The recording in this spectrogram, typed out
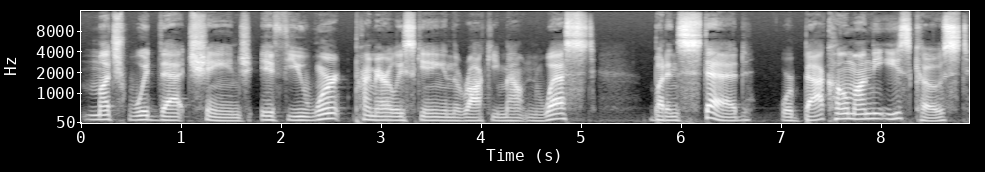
much would that change if you weren't primarily skiing in the Rocky Mountain West, but instead were back home on the East Coast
